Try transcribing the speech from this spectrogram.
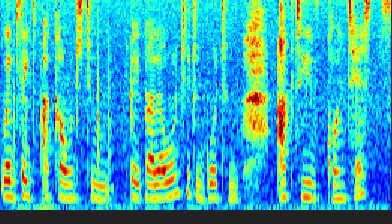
website account to paypal i want you to go to active contests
